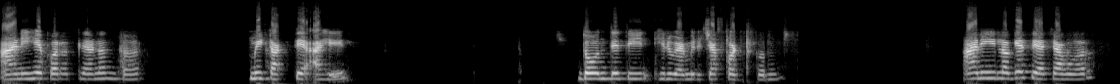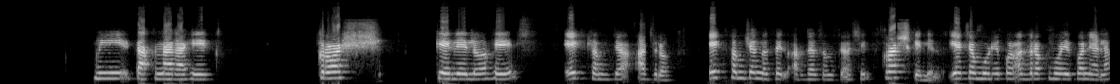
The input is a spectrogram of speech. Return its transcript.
आणि हे परतल्यानंतर मी टाकते आहे दोन ते तीन हिरव्या मिरच्या कट करून. आणि लगेच याच्यावर मी टाकणार आहे क्रश केलेलं हे एक चमचा अद्रक. एक चमचा नसेल अर्धा चमचा असेल क्रश केलेलं. याच्यामुळे पण अद्रकमुळे पण याला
